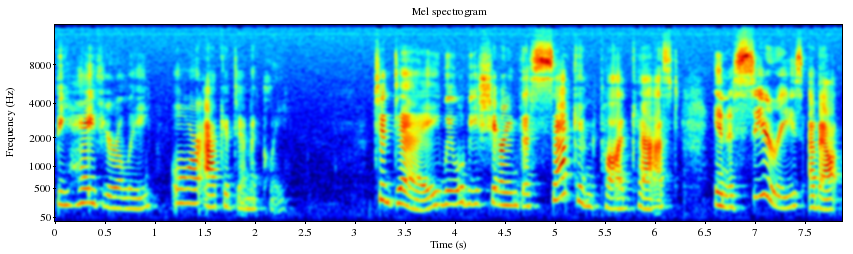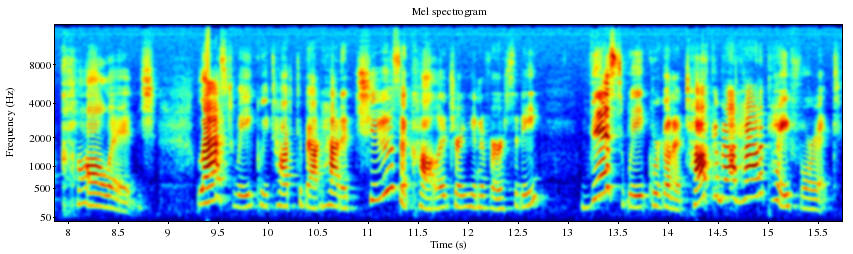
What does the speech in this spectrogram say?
behaviorally, or academically. Today, we will be sharing the second podcast in a series about college. Last week, we talked about how to choose a college or university. This week, we're going to talk about how to pay for it.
